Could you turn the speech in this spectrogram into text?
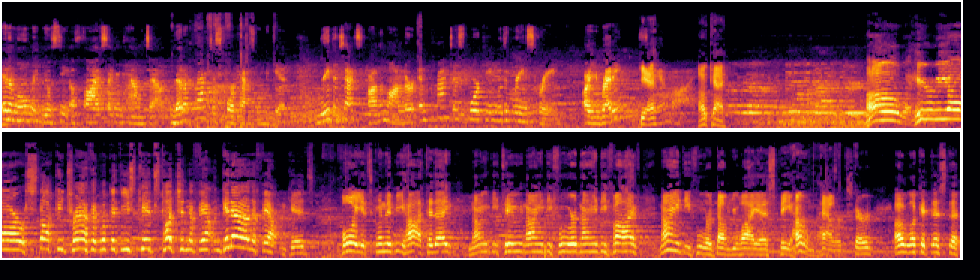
In a moment, you'll see a five second countdown. Then a practice forecast will begin. Read the text on the monitor and practice working with a green screen. Are you ready? Yeah. Okay. Oh, here we are, stuck in traffic. Look at these kids touching the fountain. Get out of the fountain, kids. Boy, it's going to be hot today. 92, 94, 95, 94 WISP. Home, Howard Stern. Oh, look at this. The,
